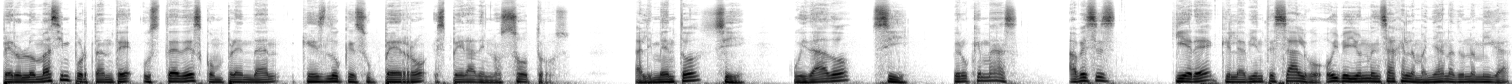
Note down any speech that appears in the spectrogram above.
pero lo más importante, ustedes comprendan qué es lo que su perro espera de nosotros. Alimento, sí. Cuidado, sí. Pero ¿qué más? A veces quiere que le avientes algo. Hoy veía un mensaje en la mañana de una amiga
